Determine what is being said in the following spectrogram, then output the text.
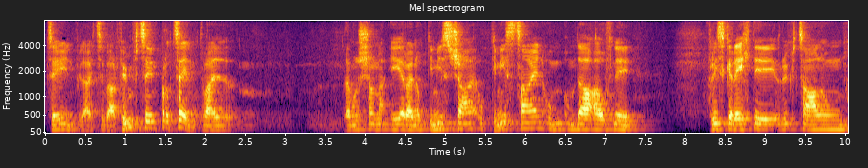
10, vielleicht sogar 15 Prozent, weil da muss schon eher ein Optimist, Optimist sein, um, um da auf eine fristgerechte Rückzahlung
